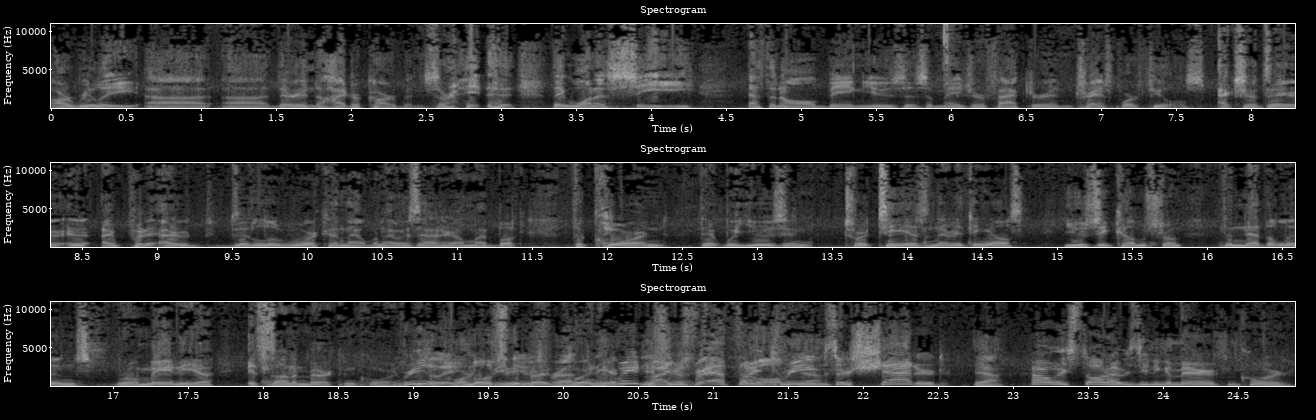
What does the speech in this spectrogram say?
are really uh, uh, they're into hydrocarbons, right? they want to see ethanol being used as a major factor in transport fuels. Actually, I'll tell you, I put it, I did a little work on that when I was out here on my book. The corn that we use in tortillas and everything else usually comes from the Netherlands, Romania. It's not American corn. Really? Most of the American corn here Wait, is my, used for ethanol. my dreams are shattered. Yeah. I always thought I was eating American corn.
